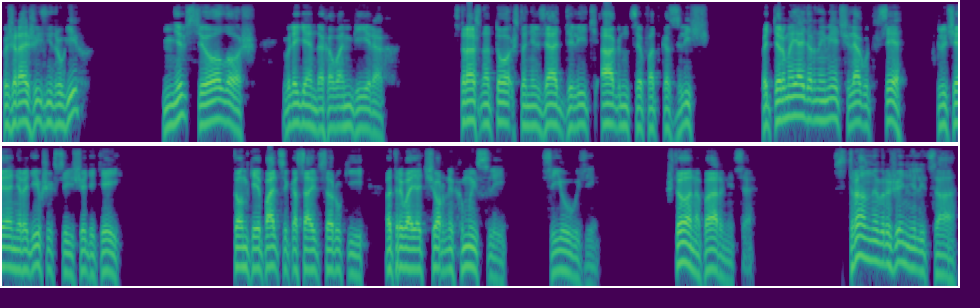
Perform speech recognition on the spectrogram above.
пожирая жизни других? Не все ложь в легендах о вампирах. Страшно то, что нельзя отделить агнцев от козлищ. Под термоядерный меч лягут все, включая неродившихся еще детей. Тонкие пальцы касаются руки, отрывая от черных мыслей. Сьюзи. Что, напарница? Странное выражение лица,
